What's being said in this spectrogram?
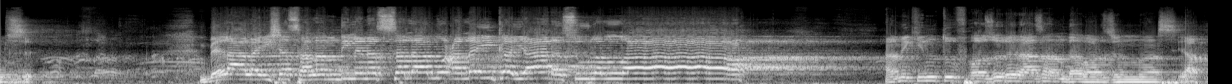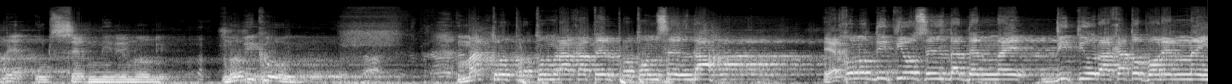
উঠছে। বেলাল আইসা সালাম দিলেন, আসসালামু আলাইকা ইয়া রাসূলুল্লাহ। আমি কিন্তু ফজরের আজান দেওয়ার জন্য আসছি। আপনি উঠছেন নিরে নবী। নবী কই? মাত্র প্রথম রাকাতের প্রথম সেজদা। এখনও দ্বিতীয় সেজদা দেন নাই, দ্বিতীয় রাকাতও পড়েন নাই।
